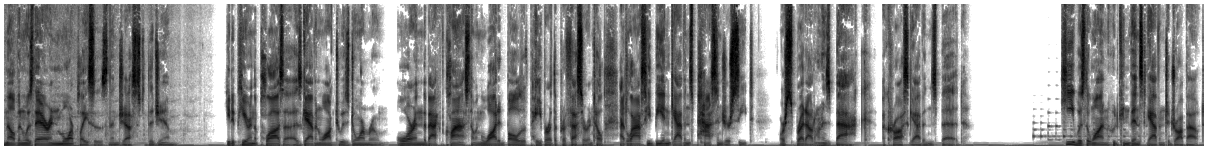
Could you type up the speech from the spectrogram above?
Melvin was there in more places than just the gym. He'd appear in the plaza as Gavin walked to his dorm room, or in the back of class throwing wadded balls of paper at the professor until at last he'd be in Gavin's passenger seat, or spread out on his back across Gavin's bed. He was the one who'd convinced Gavin to drop out.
